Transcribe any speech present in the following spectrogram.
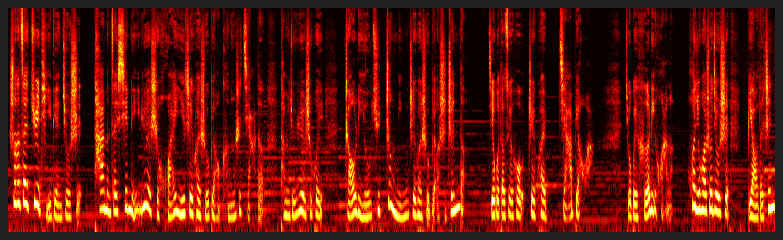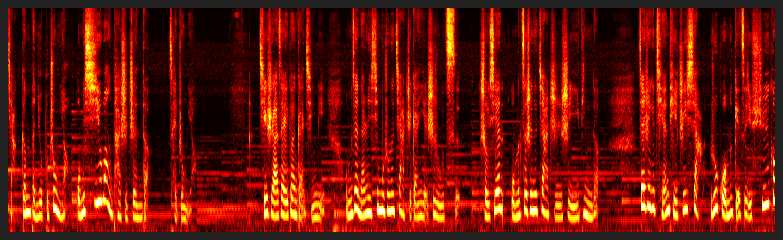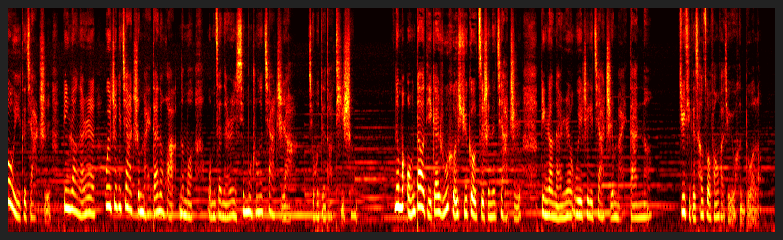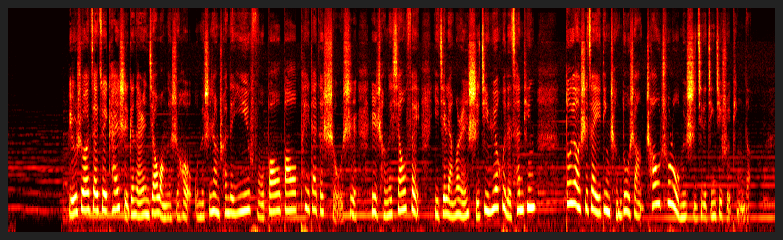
说的再具体一点，就是他们在心里越是怀疑这块手表可能是假的，他们就越是会找理由去证明这块手表是真的。结果到最后，这块假表啊就被合理化了。换句话说，就是表的真假根本就不重要，我们希望它是真的才重要。其实啊，在一段感情里，我们在男人心目中的价值感也是如此。首先，我们自身的价值是一定的，在这个前提之下，如果我们给自己虚构一个价值，并让男人为这个价值买单的话，那么我们在男人心目中的价值啊就会得到提升。那么，我们到底该如何虚构自身的价值，并让男人为这个价值买单呢？具体的操作方法就有很多了。比如说，在最开始跟男人交往的时候，我们身上穿的衣服、包包、佩戴的首饰、日常的消费，以及两个人实际约会的餐厅，都要是在一定程度上超出了我们实际的经济水平的。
